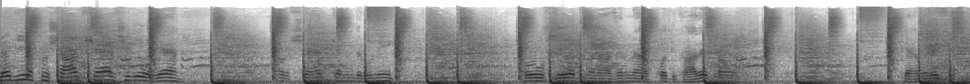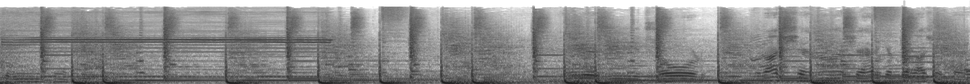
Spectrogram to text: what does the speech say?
लो जी, ये खुशाब शहर शुरू हो गया और शहर के अंदरूनी खूबसूरत मनाजर मैं आपको दिखा देता हूँ। कैमरे की स्क्रीन से रोड। रश है ना शहर के अंदर रश होता है।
